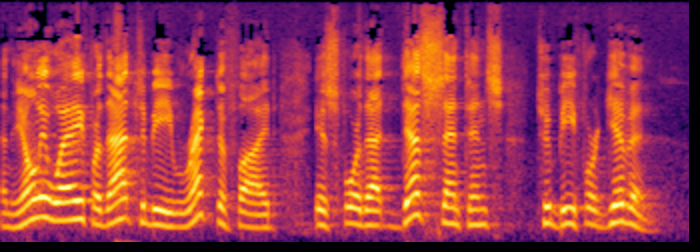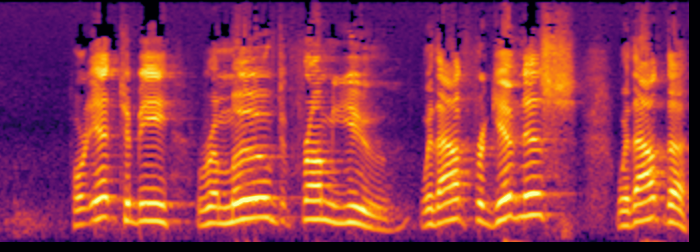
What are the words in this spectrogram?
And the only way for that to be rectified is for that death sentence to be forgiven, for it to be removed from you. Without forgiveness, without the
